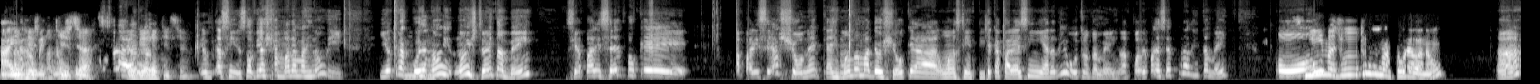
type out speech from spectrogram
Aí Eu vi essa realmente não sei. notícia. É, Eu vi a eu, notícia. eu, assim, eu só vi a chamada, mas não li. E outra Uhum. coisa, não, não estranho também, se aparecer, porque aparecer a Show, né? Que é a irmã do Amadeu Show, que é a- uma cientista que aparece em Era de Ultron também. Ela pode aparecer por ali também. Ou... Sim, mas o outro não matou ela, não? Hã?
